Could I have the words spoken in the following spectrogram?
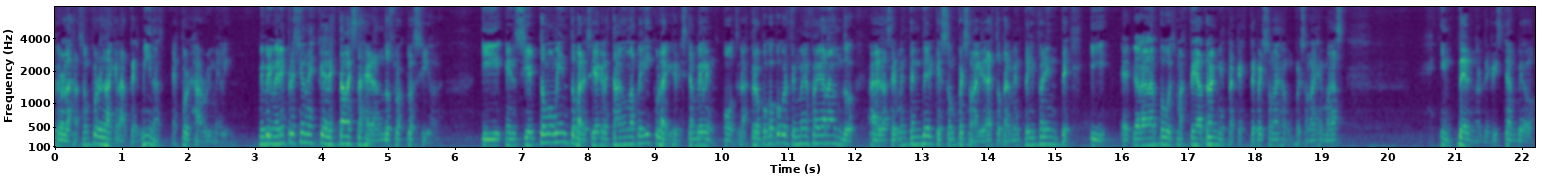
pero la razón por la que la terminas es por Harry Melling. Mi primera impresión es que él estaba exagerando su actuación. Y en cierto momento parecía que él estaba en una película y Christian Bale en otra. Pero poco a poco el filme me fue ganando al hacerme entender que son personalidades totalmente diferentes. Y Edgar Allan Poe es más teatral, mientras que este personaje es un personaje más interno, el de Christian Bale.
